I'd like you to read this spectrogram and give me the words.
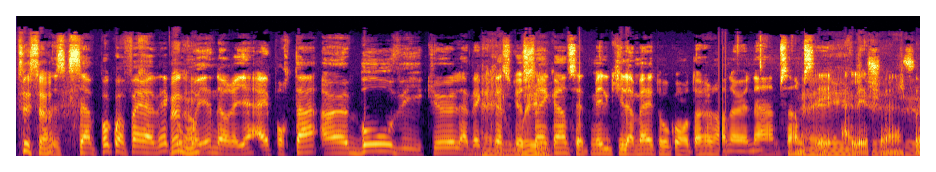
c'est ça. Parce qu'ils savent pas quoi faire avec ben au Moyen-Orient. Et pourtant, un beau véhicule avec ben presque 57 000 km au compteur en un an, me semble, c'est alléchant, ça.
